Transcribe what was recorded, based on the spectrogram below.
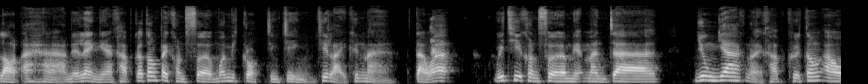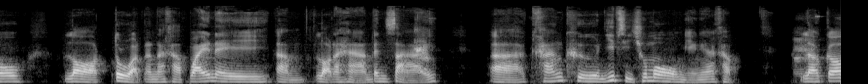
หลอดอาหารหรืออะไรเงี้ยครับก็ต้องไป confirm ว่ามีกรดจริง ๆ ที่ไหลขึ้นมา แต่ว่าวิธี confirm เนี่ยมันจะยุ่งยากหน่อยครับ คือต้องเอาหลอดตรวจนะครับ ไว้ในหลอดอาหารเป็นสายค้างคืน 24 ชั่วโมงอย่างเงี้ยครับ แล้วก็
